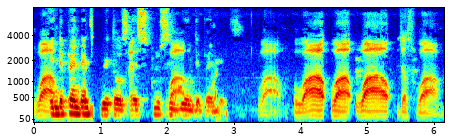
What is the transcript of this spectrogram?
Wow. Independent creators, exclusively wow. independent. Wow. Wow. Wow. Wow. Just wow.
